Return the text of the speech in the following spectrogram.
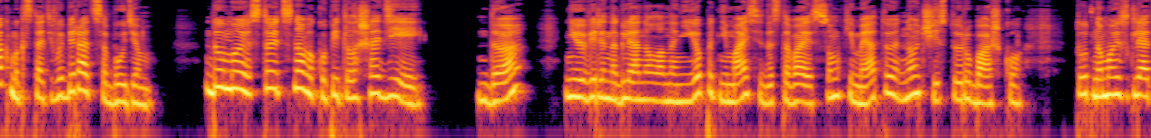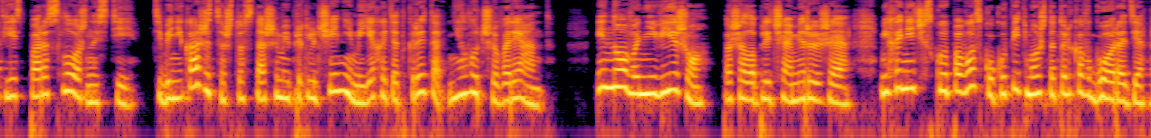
«Как мы, кстати, выбираться будем?» «Думаю, стоит снова купить лошадей». «Да?» – неуверенно глянула на нее, поднимаясь и доставая из сумки мятую, но чистую рубашку. «Тут, на мой взгляд, есть пара сложностей. Тебе не кажется, что с нашими приключениями ехать открыто не лучший вариант? Иного не вижу, пожала плечами рыжая. Механическую повозку купить можно только в городе,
